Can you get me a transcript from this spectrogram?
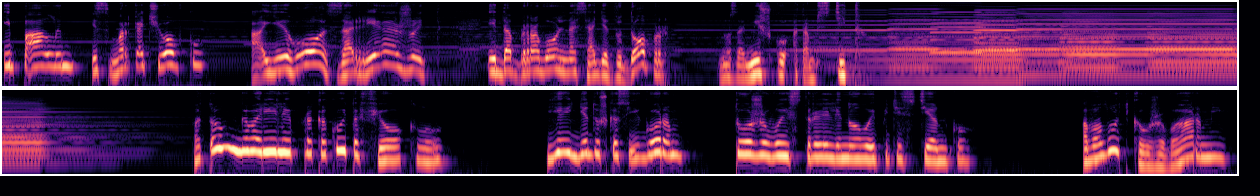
и Палым, и Сморкачевку, а его зарежет и добровольно сядет в добр, но за Мишку отомстит. Потом говорили про какую-то Феклу. Ей дедушка с Егором тоже выстроили новую пятистенку. А Володька уже в армии.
